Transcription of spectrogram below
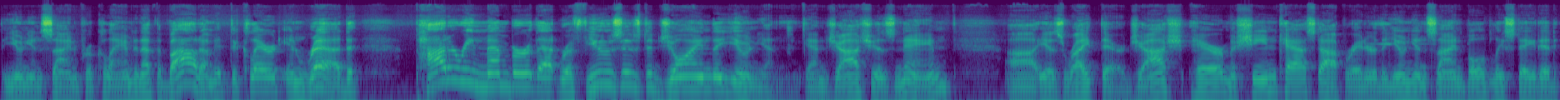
the union sign proclaimed. And at the bottom, it declared in red, pottery member that refuses to join the union. And Josh's name uh, is right there. Josh Hare, machine cast operator, the union sign boldly stated,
